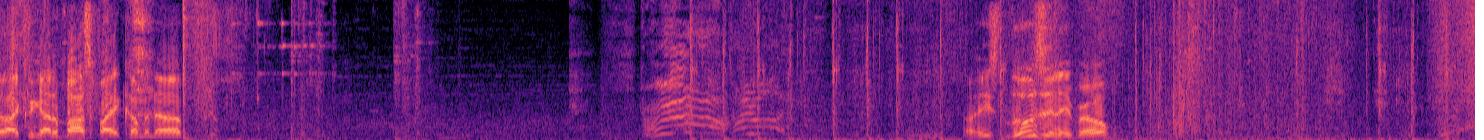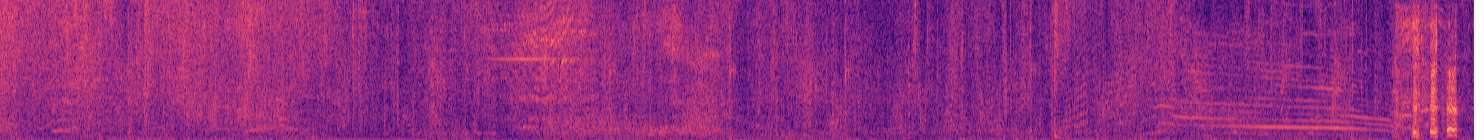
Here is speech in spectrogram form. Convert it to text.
Feel like we got a boss fight coming up. Oh, he's losing it, bro.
